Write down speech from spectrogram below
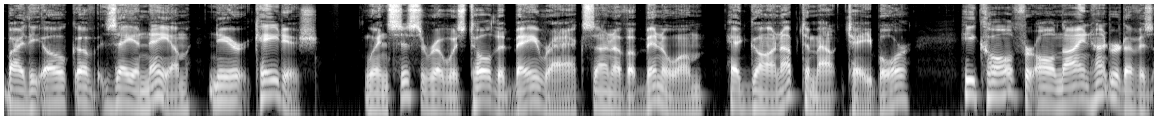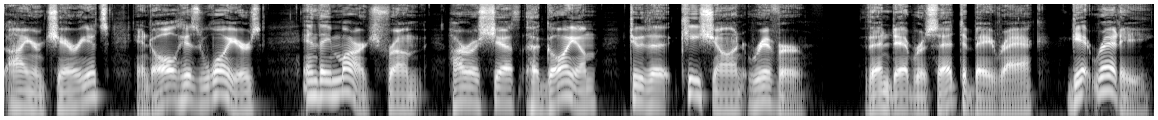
by the oak of Zaanaim near Kadesh. When Sisera was told that Barak, son of Abinoam, had gone up to Mount Tabor, he called for all nine hundred of his iron chariots and all his warriors, and they marched from Harosheth Hagoyim to the Kishon River. Then Deborah said to Barak, Get ready.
